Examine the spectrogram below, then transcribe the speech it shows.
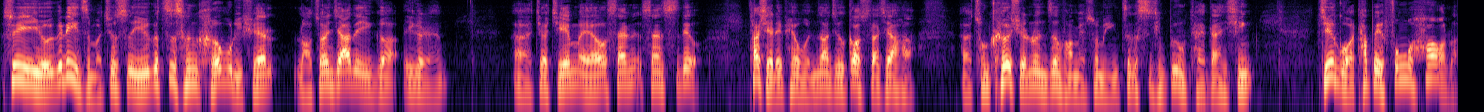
所以有一个例子嘛，就是有一个自称核物理学老专家的一个一个人，呃，叫 JML 三三四六，他写了一篇文章，就是告诉大家哈，呃，从科学论证方面说明这个事情不用太担心。结果他被封号了，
